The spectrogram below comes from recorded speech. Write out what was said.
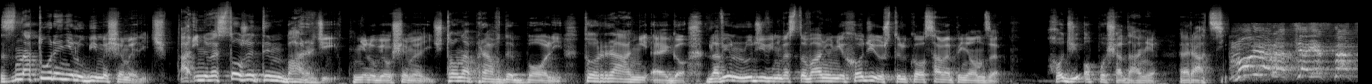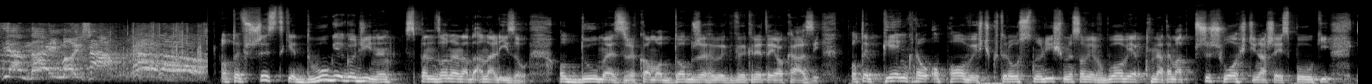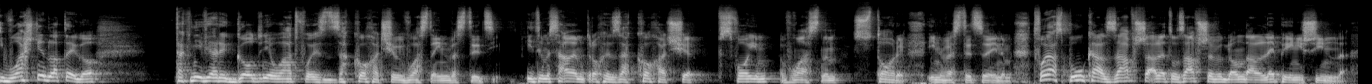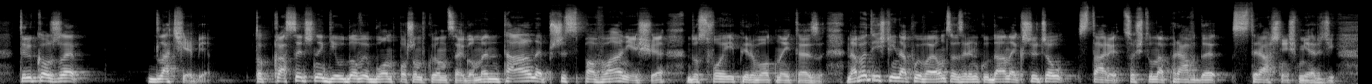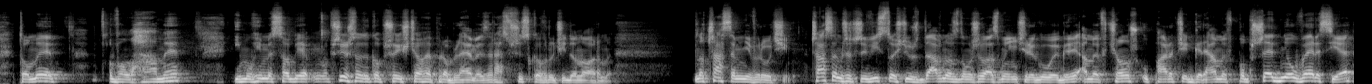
z natury nie lubimy się mylić, a inwestorzy tym bardziej nie lubią się mylić. To naprawdę boli, to rani ego. Dla wielu ludzi w inwestowaniu nie chodzi już tylko o same pieniądze. Chodzi o posiadanie racji. Moja racja jest racja najmojsza! O te wszystkie długie godziny spędzone nad analizą, o dumę z rzekomo dobrze wy- wykrytej okazji, o tę piękną opowieść, którą snuliśmy sobie w głowie na temat przyszłości naszej spółki i właśnie dlatego tak niewiarygodnie łatwo jest zakochać się w własnej inwestycji i tym samym trochę zakochać się w swoim własnym story inwestycyjnym. Twoja spółka zawsze, ale to zawsze wygląda lepiej niż inne, tylko że dla ciebie. To klasyczny giełdowy błąd początkującego, mentalne przyspawanie się do swojej pierwotnej tezy. Nawet jeśli napływające z rynku dane krzyczą, stary, coś tu naprawdę strasznie śmierdzi, to my wąchamy i mówimy sobie, no przecież to tylko przejściowe problemy, zaraz wszystko wróci do normy. No czasem nie wróci. Czasem rzeczywistość już dawno zdążyła zmienić reguły gry, a my wciąż uparcie gramy w poprzednią wersję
